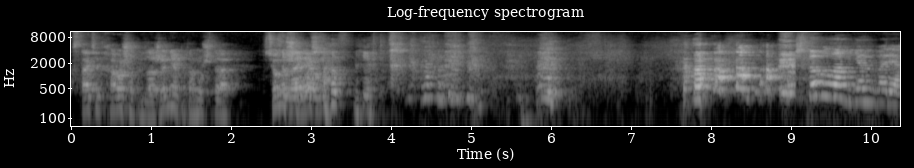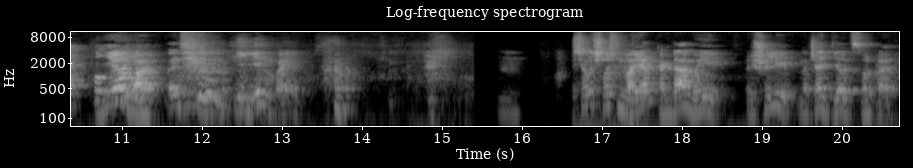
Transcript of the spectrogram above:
Кстати, это хорошее предложение, потому что все Сценария началось... у нас нет. Что было в январе? Январь. И январь. Все началось в январе, когда мы решили начать делать свой проект.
